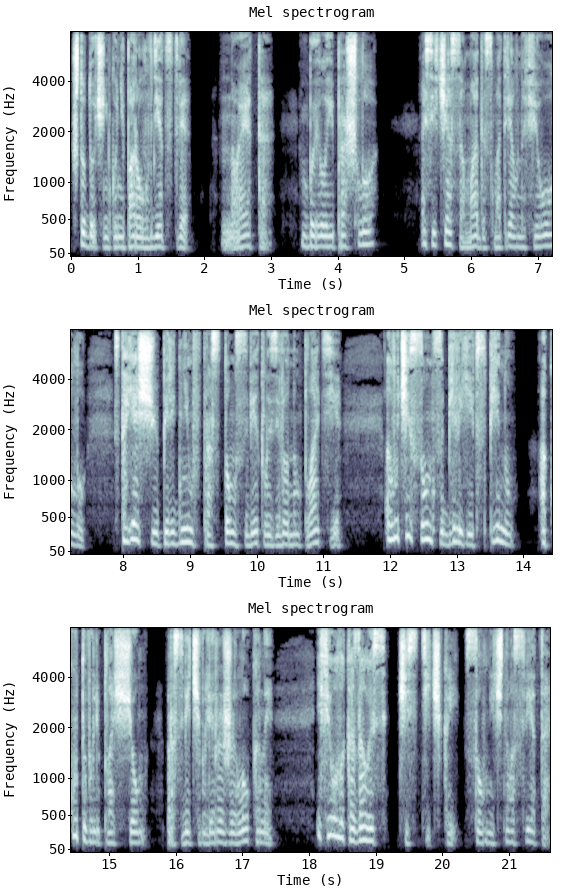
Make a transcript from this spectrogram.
что доченьку не порол в детстве. Но это было и прошло. А сейчас Амада смотрел на Фиолу, стоящую перед ним в простом светло-зеленом платье, а лучи солнца били ей в спину, окутывали плащом, просвечивали рыжие локоны, и Фиола казалась частичкой солнечного света,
